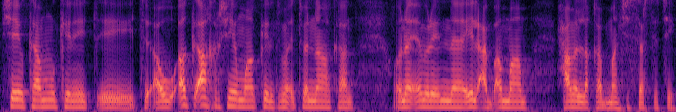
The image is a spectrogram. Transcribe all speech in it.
شيء كان ممكن يت... أو آخر شيء ممكن يتمناه كان أوناي إمري إنه يلعب أمام حامل لقب مانشستر سيتي.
